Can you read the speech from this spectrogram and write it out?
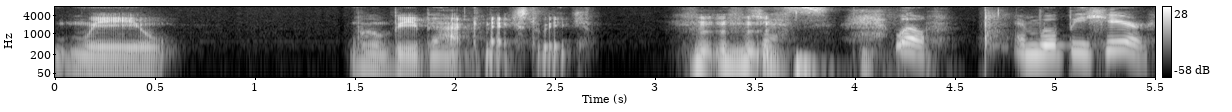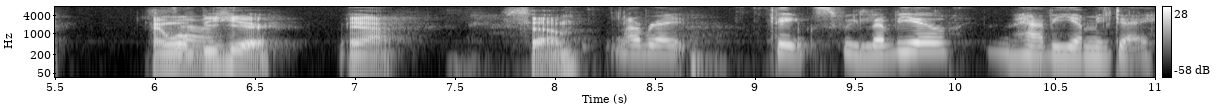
we will be back next week. yes. Well, and we'll be here. And we'll be here. Yeah. So All right. Thanks. We love you and have a yummy day.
